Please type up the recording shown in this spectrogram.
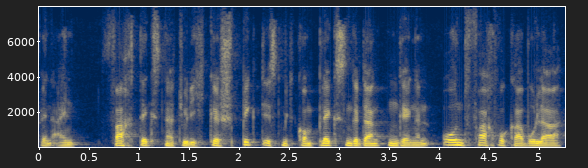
wenn ein Fachtext natürlich gespickt ist mit komplexen Gedankengängen und Fachvokabular,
